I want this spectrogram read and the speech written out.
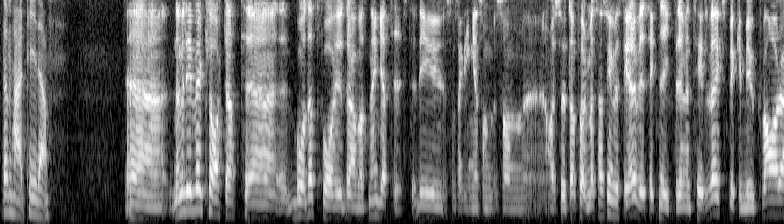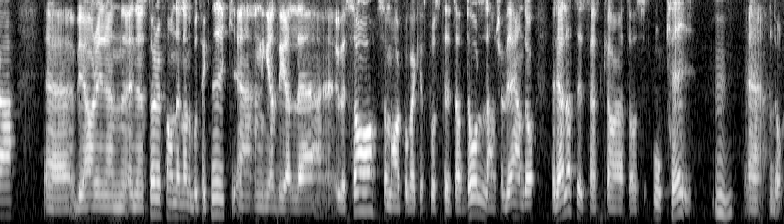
den här tiden? Eh, nej men det är väl klart att eh, båda två har ju drabbats negativt. Det är ju som sagt ingen som, som eh, har sig utanför. Men sen så investerar vi i teknikdriven tillväxt, mycket mjukvara, Eh, vi har i den, i den större fonden Lannebo Teknik eh, en hel del eh, USA som har påverkats positivt av dollarn. Så vi har ändå relativt sett klarat oss okej okay, mm. ändå.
